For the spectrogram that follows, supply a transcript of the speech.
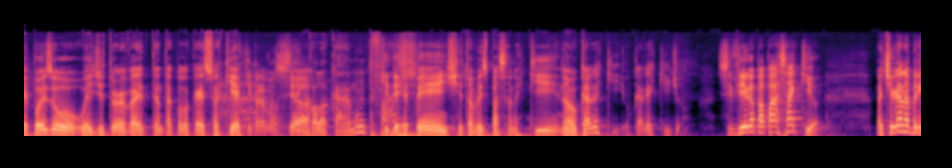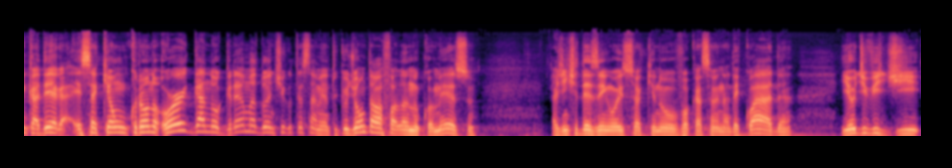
depois o, o editor vai tentar colocar isso aqui, aqui pra você, Ah, ó. colocar, é muito Aqui fácil. de repente, talvez passando aqui. Não, eu quero aqui, eu quero aqui, John. Se vira pra passar aqui, ó. Mas tirando a brincadeira, esse aqui é um crono organograma do Antigo Testamento. O que o John tava falando no começo, a gente desenhou isso aqui no Vocação Inadequada, e eu dividi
